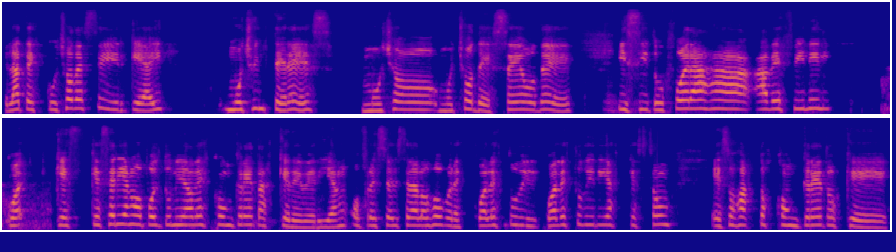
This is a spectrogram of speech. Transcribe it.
¿verdad? Te escucho decir que hay mucho interés, mucho, mucho deseo de, y si tú fueras a, a definir ¿Qué, ¿Qué, serían oportunidades concretas que deberían ofrecerse a los jóvenes? ¿Cuáles tú, ¿Cuáles tú dirías que son esos actos concretos que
